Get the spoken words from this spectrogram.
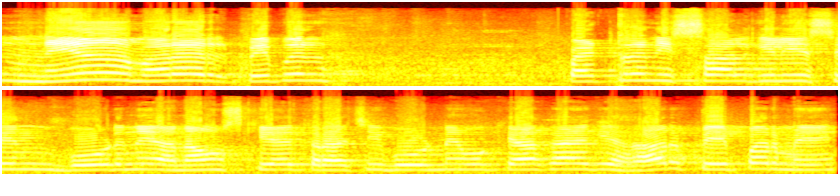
नया हमारा पेपर पैटर्न इस साल के लिए सिंध बोर्ड ने अनाउंस किया है, कराची बोर्ड ने, वो क्या कहा है कि हर पेपर में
